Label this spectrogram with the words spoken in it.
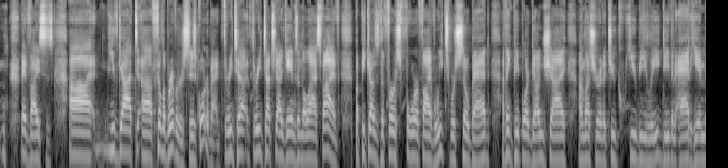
advices. Uh, you've got uh, Philip Rivers, his quarterback, three t- three touchdown games in the last five. But because the first four or five weeks were so bad, I think people are gun shy unless you're in a two QB league to even add him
